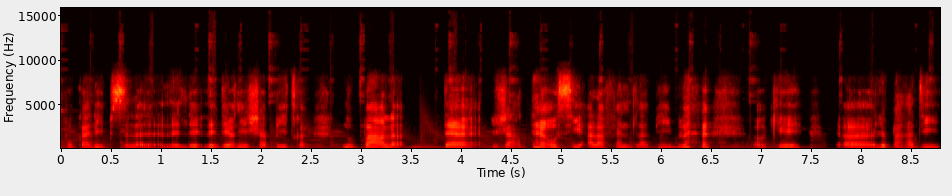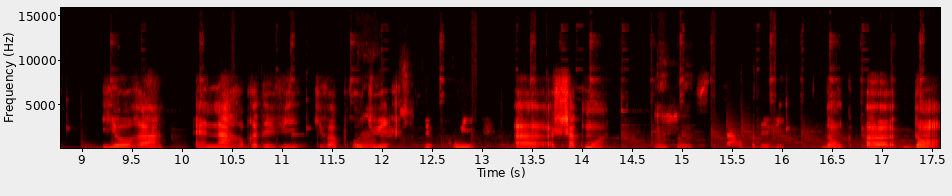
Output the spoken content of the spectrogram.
Apocalypse, les derniers chapitres nous parlent d'un jardin aussi à la fin de la Bible, ok, euh, le paradis. Il y aura un arbre de vie qui va produire mm. des fruits euh, chaque mois. Mm-hmm. Cet arbre de vie. Donc, euh, dans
